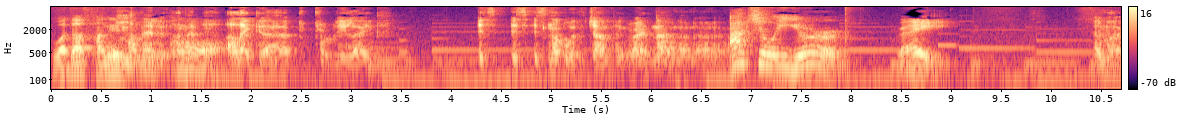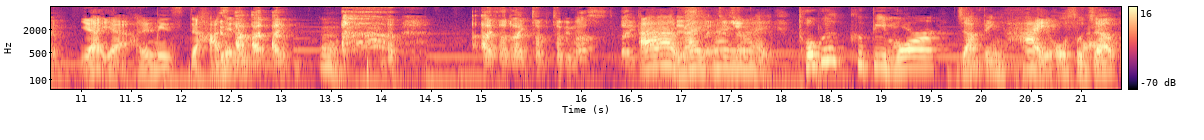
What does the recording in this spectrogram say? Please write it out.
What does hanele? Hanele, oh. I like uh, probably like it's it's it's not with jumping, right? No, no, no, no. Actually, you're right. Am I? Yeah, yeah. Haneru means the haneru. I I, I. Oh. I thought like to tobimas like ah right like right right. Tobu could be more jumping high, also jump.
